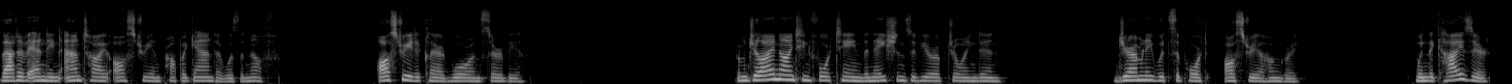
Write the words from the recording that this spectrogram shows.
that of ending anti Austrian propaganda, was enough. Austria declared war on Serbia. From July 1914, the nations of Europe joined in. Germany would support Austria Hungary. When the Kaiser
